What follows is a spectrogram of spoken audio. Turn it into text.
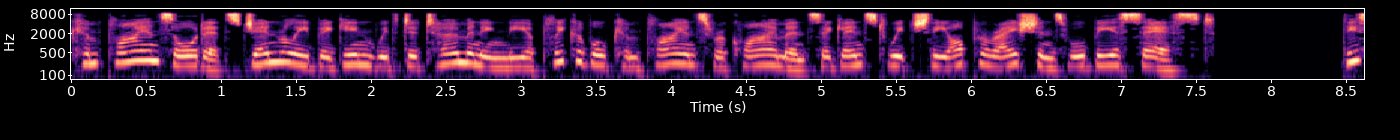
Compliance audits generally begin with determining the applicable compliance requirements against which the operations will be assessed. This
